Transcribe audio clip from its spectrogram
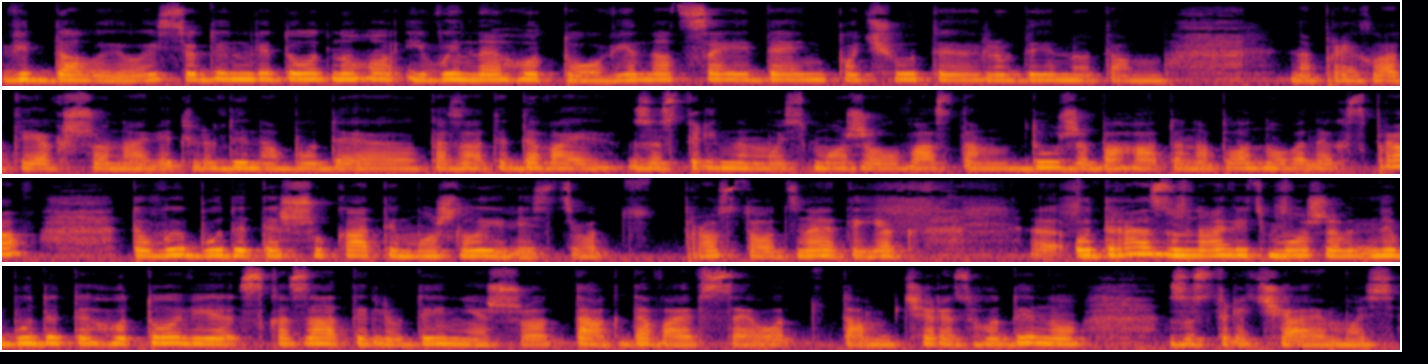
віддалились один від одного, і ви не готові на цей день почути людину там. Наприклад, якщо навіть людина буде казати, давай зустрінемось, може у вас там дуже багато напланованих справ, то ви будете шукати можливість. От Просто, от знаєте, як е, одразу навіть може не будете готові сказати людині, що так, давай все, от там через годину зустрічаємось.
